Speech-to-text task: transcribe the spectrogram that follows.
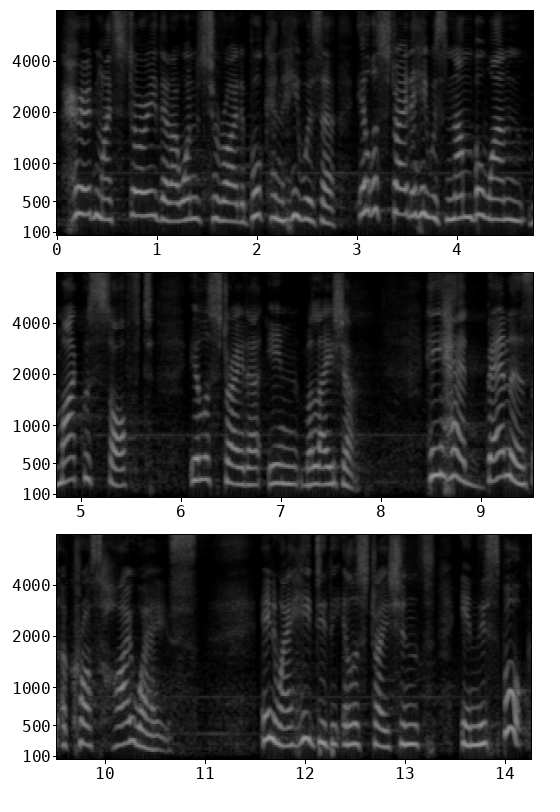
heard my story that I wanted to write a book, and he was an illustrator. He was number one Microsoft illustrator in Malaysia. He had banners across highways. Anyway, he did the illustrations in this book.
